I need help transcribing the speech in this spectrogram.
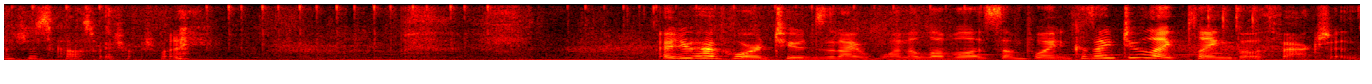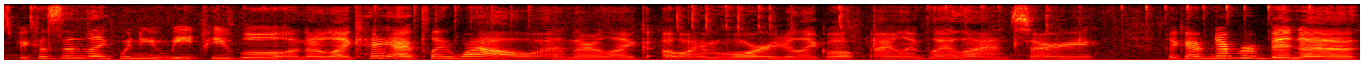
it just costs way too much money. I do have Horde toons that I want to level at some point, because I do like playing both factions, because then, like, when you meet people and they're like, hey, I play WoW, and they're like, oh, I'm Horde, you're like, well, I only play Alliance, sorry. Like, I've never been a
